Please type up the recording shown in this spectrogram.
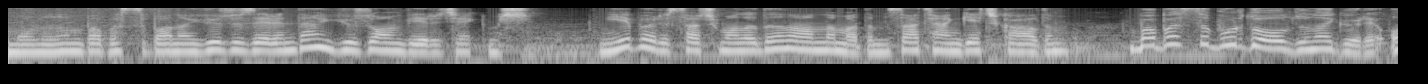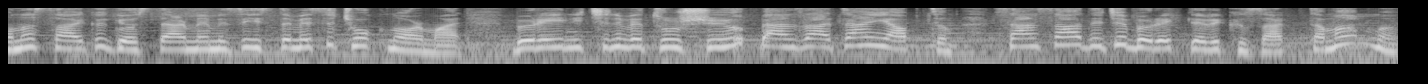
Monu'nun babası bana 100 üzerinden 110 verecekmiş. Niye böyle saçmaladığını anlamadım. Zaten geç kaldım. Babası burada olduğuna göre ona saygı göstermemizi istemesi çok normal. Böreğin içini ve turşuyu ben zaten yaptım. Sen sadece börekleri kızart tamam mı?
